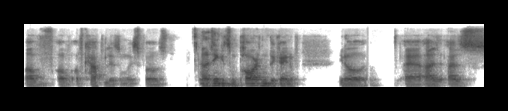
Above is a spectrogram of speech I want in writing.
of, of, of capitalism, I suppose. And I think it's important to kind of, you know, uh, as, as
